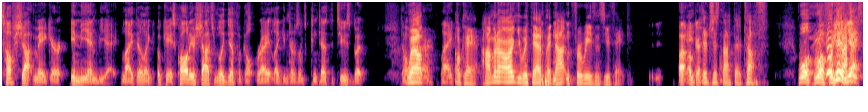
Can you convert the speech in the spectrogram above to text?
tough shot maker in the NBA. Like they're like, okay, his quality of shots really difficult, right? Like in terms of contested twos, but don't well, matter. like okay, I'm going to argue with that, but not for reasons you think. Uh, okay, they're just not that tough. Well, well, for him, right. yes,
